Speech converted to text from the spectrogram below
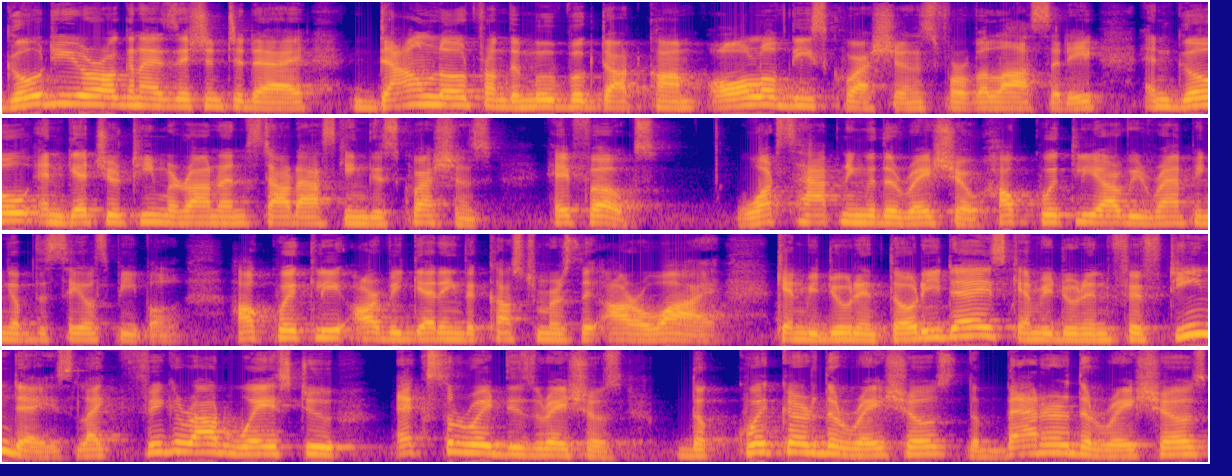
go to your organization today, download from the movebook.com all of these questions for velocity and go and get your team around and start asking these questions. Hey folks, What's happening with the ratio? How quickly are we ramping up the salespeople? How quickly are we getting the customers the ROI? Can we do it in 30 days? Can we do it in 15 days? Like figure out ways to accelerate these ratios. The quicker the ratios, the better the ratios,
